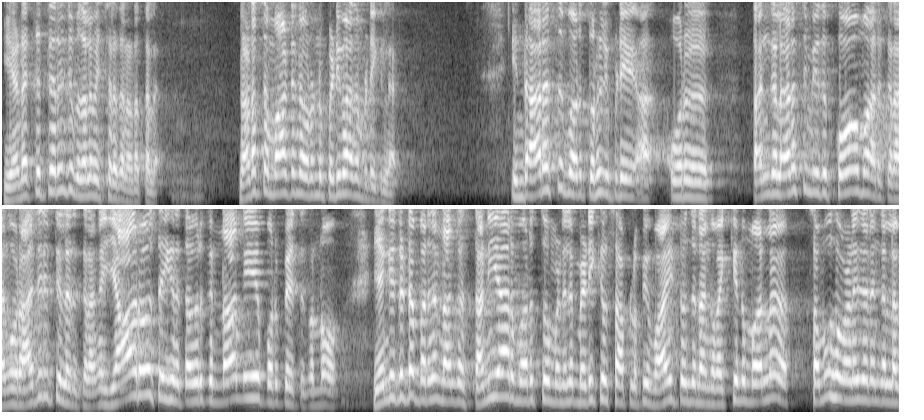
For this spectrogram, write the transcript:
எனக்கு தெரிஞ்சு முதலமைச்சர் அதை நடத்தல. நடத்த மாட்டேன்னு ஒன்றும் பிடிவாதம் பிடிக்கல. இந்த அரசு மருத்துவர்கள் இப்படி ஒரு தங்கள் அரசு மீது கோபமா இருக்கிறாங்க ஒரு அதிருப்தியில இருக்கிறாங்க. யாரோ செய்கிற தவறுக்கு நாங்க ஏன் பொறுப்பேற்றுக்கணும் எங்க கிட்ட பாருங்க நாங்க தனியார் மருத்துவமனையில மெடிக்கல் ஷாப்ல போய் வாங்கிட்டு வந்து நாங்க வைக்கணுமான்னு சமூக வலைதளங்கள்ல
